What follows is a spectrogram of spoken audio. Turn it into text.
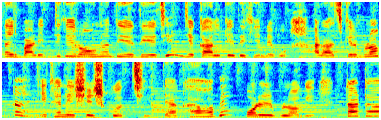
তাই বাড়ির দিকে রওনা দিয়ে দিয়েছি যে কালকে দেখে নেব। আর আজকের ব্লগটা এখানেই শেষ করছি। দেখা হবে পরের ব্লগে। টাটা!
